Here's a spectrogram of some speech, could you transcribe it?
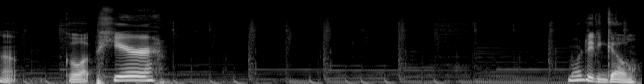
Oh, go up here. Where did he go?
